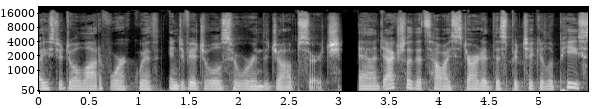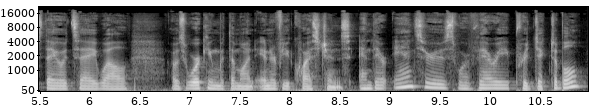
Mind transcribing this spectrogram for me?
I used to do a lot of work with individuals who were in the job search. And actually, that's how I started this particular piece. They would say, Well, I was working with them on interview questions, and their answers were very predictable.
